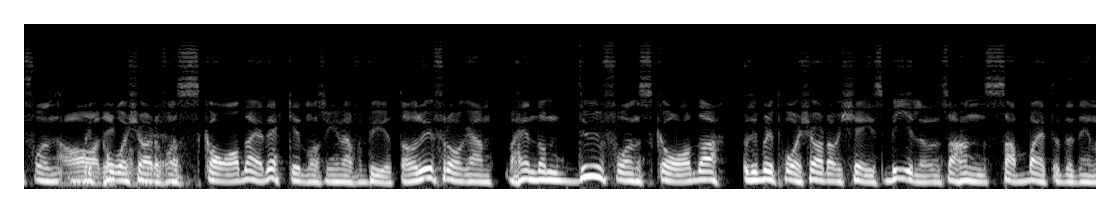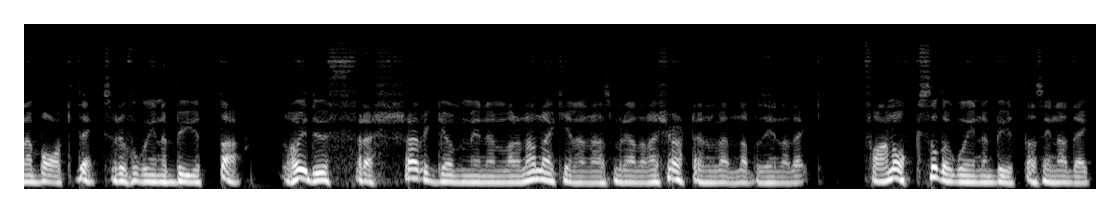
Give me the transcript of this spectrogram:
får en, Ja, blir påkörd och får en skada i däcket måste du kunna få byta. Och då är frågan, vad händer om du får en skada och du blir påkörd av Chase-bilen så han sabbar ett av dina bakdäck så du får gå in och byta. Då har ju du fräschare gummin än vad den andra killen är som redan har kört en vända på sina däck. Får han också då gå in och byta sina däck?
